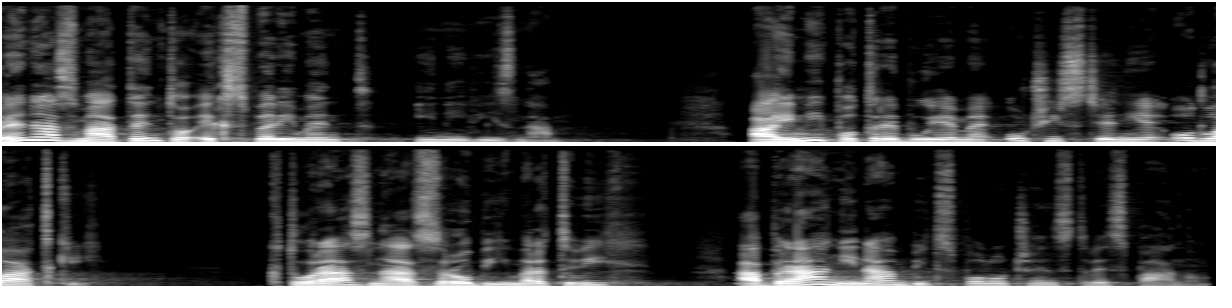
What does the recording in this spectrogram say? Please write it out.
Pre nás má tento experiment iný význam. Aj my potrebujeme očistenie od látky, ktorá z nás robí mŕtvych a bráni nám byť v spoločenstve s pánom.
